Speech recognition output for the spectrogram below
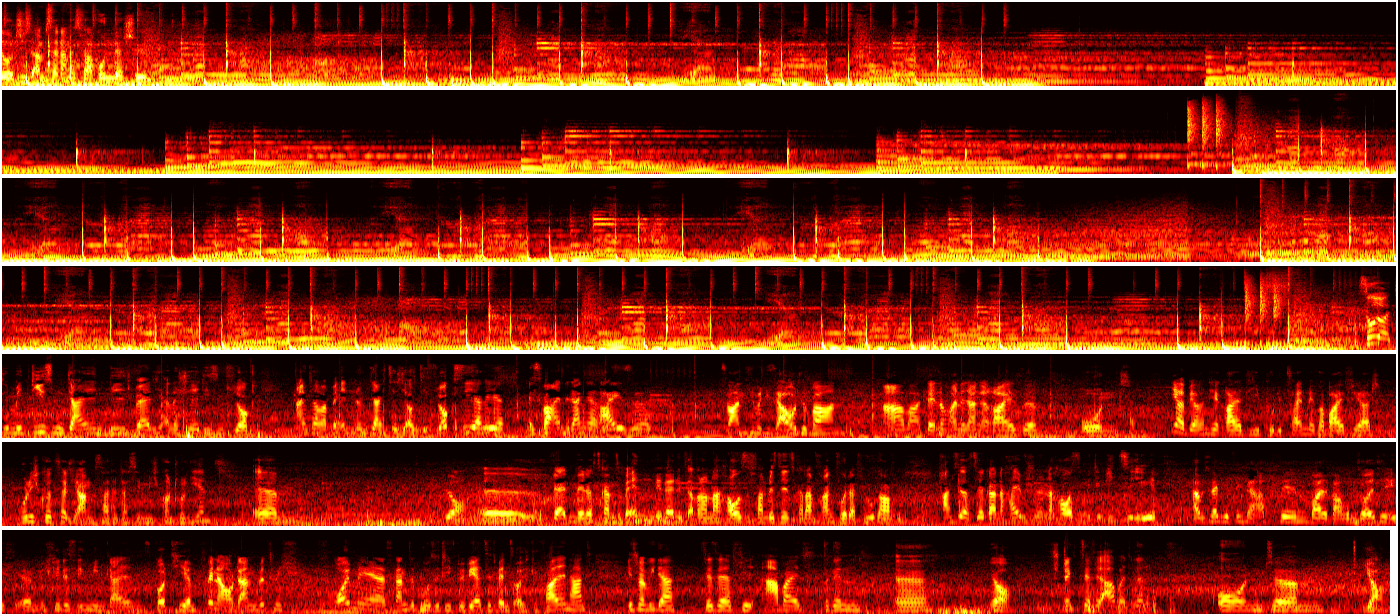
So, tschüss Amsterdam, es war wunderschön. Leute, mit diesem geilen Bild werde ich an der Stelle diesen Vlog einfach mal beenden und gleichzeitig auch die Vlog-Serie. Es war eine lange Reise, zwar nicht über diese Autobahn, aber dennoch eine lange Reise. Und ja, während hier gerade die Polizei mir vorbeifährt und ich kurzzeitig Angst hatte, dass sie mich kontrollieren, ähm, ja, äh, werden wir das Ganze beenden. Wir werden jetzt aber noch nach Hause fahren. Wir sind jetzt gerade am Frankfurter Flughafen. Haben jetzt circa eine halbe Stunde nach Hause mit dem ICE. Aber das werde ich jetzt nicht mehr abfilmen, weil warum sollte ich? Ähm, ich finde es irgendwie einen geilen Spot hier. Genau, dann würde es mich freuen, wenn ihr das Ganze positiv bewertet, wenn es euch gefallen hat. Ist mal wieder sehr, sehr viel Arbeit drin. Äh, ja, steckt sehr viel Arbeit drin. Und ähm, ja,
